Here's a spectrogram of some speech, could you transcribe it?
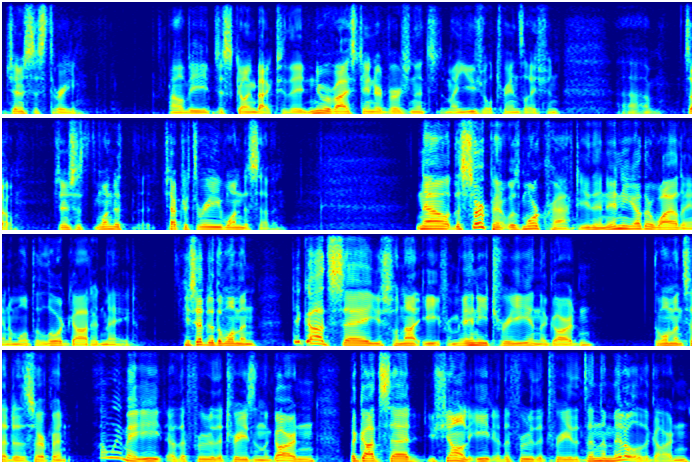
Genesis 3. I'll be just going back to the New Revised Standard Version. That's my usual translation. Um, so Genesis 1 to chapter 3, 1 to 7. Now the serpent was more crafty than any other wild animal the Lord God had made. He said to the woman, Did God say, You shall not eat from any tree in the garden? The woman said to the serpent, oh, We may eat of the fruit of the trees in the garden, but God said, You shall not eat of the fruit of the tree that's in the middle of the garden,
